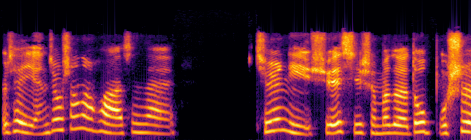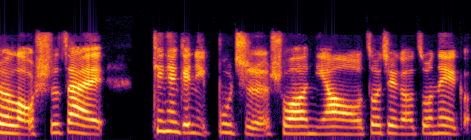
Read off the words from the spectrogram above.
而且研究生的话，现在其实你学习什么的都不是老师在天天给你布置，说你要做这个做那个。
